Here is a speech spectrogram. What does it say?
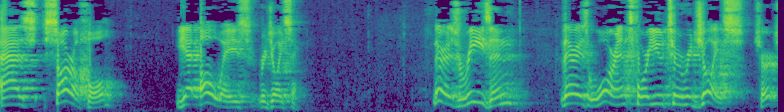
as sorrowful, yet always rejoicing. There is reason, there is warrant for you to rejoice, church.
